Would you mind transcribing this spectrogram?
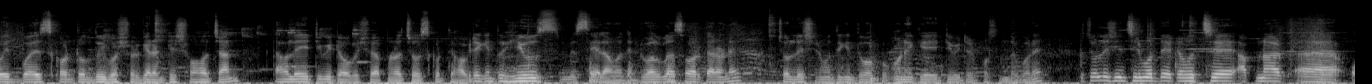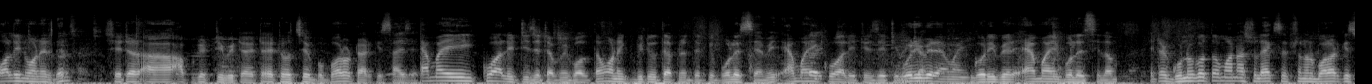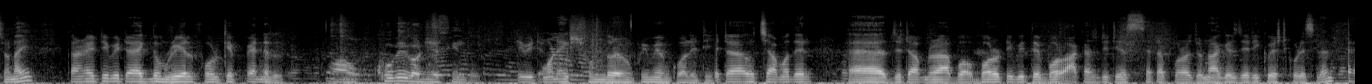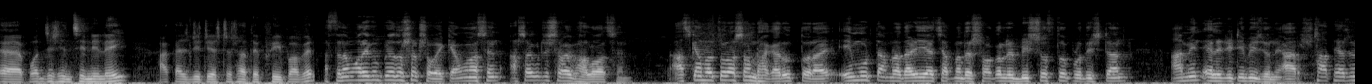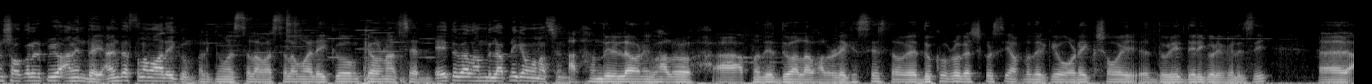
with voice control দুই বছর গ্যারান্টি সহ চান, তাহলে এই টিভিটা অবশ্যই আপনারা চুজ করতে হবে। এটা কিন্তু হিউজ সেল আমাদের। ডুয়াল গ্লাস হওয়ার কারণে চল্লিশের মধ্যে কিন্তু অনেকে এই টিভিটার পছন্দ করে। চল্লিশ ইঞ্চির মধ্যে এটা হচ্ছে আপনার অল ইন ওয়ানের দেন। সেটার আপগ্রেড টিভিটা এটা এটা হচ্ছে বড়টা আর কি সাইজে এমআই কোয়ালিটি যেটা আমি বলতাম অনেক ভিডিওতে আপনাদেরকে বলেছি আমি এমআই কোয়ালিটির যে টিভি গরিবের এমআই গরিবের এমআই বলেছিলাম। এটার গুণগত মান আসলে এক্সেপশনাল বলার কিছু নাই কারণ এই টিভিটা একদম রিয়েল ফোর কে প্যানেল খুবই গর্জিয়াস কিন্তু। টিভিটা অনেক সুন্দর এবং প্রিমিয়াম কোয়ালিটি এটা হচ্ছে আমাদের আহ, যেটা আমরা বড় টিভিতে বড় আকাশ ডিটিএস সেট আপ করার জন্য আগের যে রিকোয়েস্ট করেছিলেন। পঞ্চাশ ইঞ্চি নিলেই আকাশ ডিটিএসটার সাথে ফ্রি পাবেন। আসসালামু আলাইকুম প্রিয় দর্শক সবাই কেমন আছেন? আশা করছি সবাই ভালো আছেন। আজকে আমরা চলে আসলাম ঢাকার উত্তরায়। এই মুহূর্তে আমরা দাঁড়িয়ে আছি আপনাদের সকলের বিশ্বস্ত প্রতিষ্ঠান আমিন এলইডি টিভি জোনে আর সাথে আছেন সকলের প্রিয় আমিন ভাই। আমিন ভাই আসসালামু আলাইকুম। ওয়ালাইকুম আসসালাম আসসালামু আলাইকুম। কেমন আছেন? এই তো আলহামদুলিল্লাহ। আপনি কেমন আছেন? আলহামদুলিল্লাহ অনেক ভালো। আপনাদের দোয়ালা ভালো রেখেছে। তবে দুঃখ প্রকাশ করছি আপনাদেরকে অনেক সময় দেরি দেরি করে ফেলেছি।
